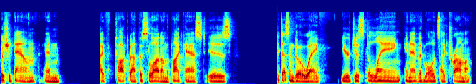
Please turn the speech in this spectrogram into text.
push it down, and I've talked about this a lot on the podcast, is it doesn't go away. You're just right. delaying inevitable. It's like trauma.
